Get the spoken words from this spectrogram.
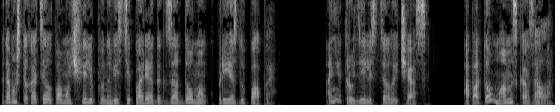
потому что хотел помочь Филиппу навести порядок за домом к приезду папы. Они трудились целый час. А потом мама сказала.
